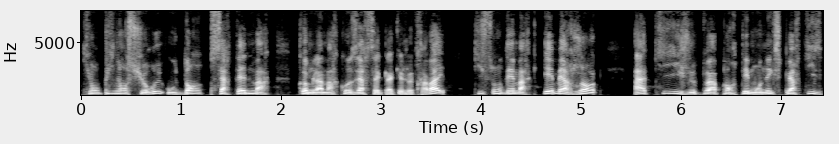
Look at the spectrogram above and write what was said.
qui, ont pignon sur rue ou dans certaines marques, comme la marque Ozers avec laquelle je travaille, qui sont des marques émergentes à qui je peux apporter mon expertise.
